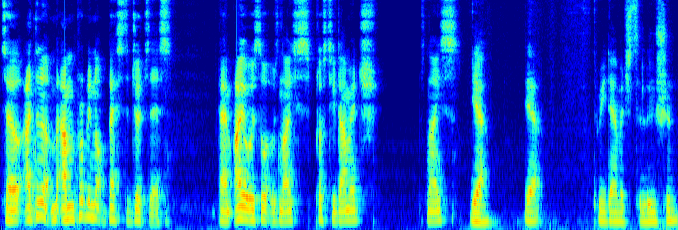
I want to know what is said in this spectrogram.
so i don't know i'm probably not best to judge this um, i always thought it was nice plus two damage it's nice Yeah, yeah. Three damage solution.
